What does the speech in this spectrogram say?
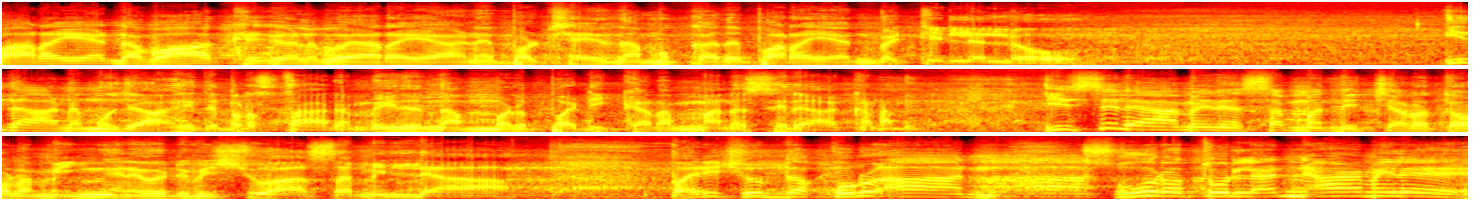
പറയേണ്ട വാക്കുകൾ വേറെയാണ്. പക്ഷേ നമുക്കത് പറയാൻ പറ്റില്ലല്ലോ. ഇതാണ് മുജാഹിദ് പ്രസ്ഥാനം. ഇത് നമ്മൾ പഠിക്കണം മനസ്സിലാക്കണം. ഇസ്ലാമിനെ സംബന്ധിച്ചിടത്തോളം ഇങ്ങനെ ഒരു വിശ്വാസമില്ല. പരിശുദ്ധ ഖുർആൻ സൂറത്തുൽ അൻആമിലെ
